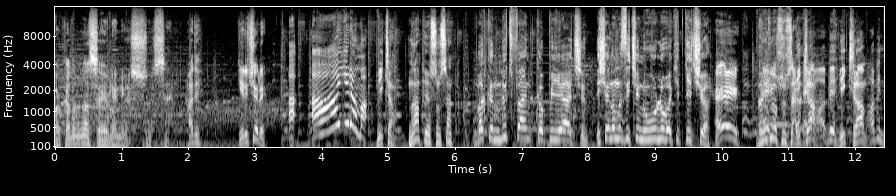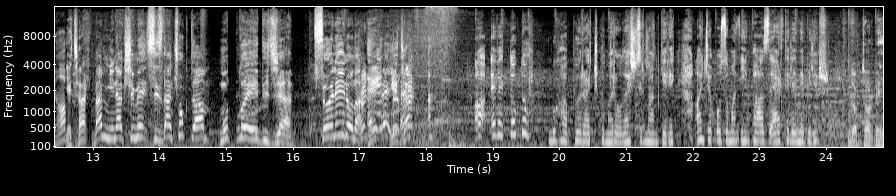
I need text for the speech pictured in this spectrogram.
Bakalım nasıl evleniyorsun sen. Hadi gir içeri. A- hayır ama. Vikram ne yapıyorsun sen? Bakın lütfen kapıyı açın. Nişanımız için uğurlu vakit geçiyor. Hey! Ne diyorsun sen? Vikram, abi. Vikram. Abi ne yap? Yeter. Ben Minakşi'mi sizden çok daha mutlu edeceğim. Söyleyin ona. Hey, yeter. Aa, evet doktor. Bu hapı Raçkumar'a ulaştırmam gerek. Ancak o zaman infazı ertelenebilir. Doktor bey,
